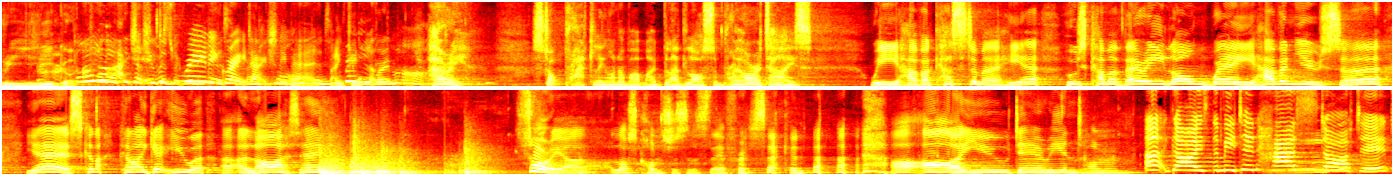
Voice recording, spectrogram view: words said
really good. Oh, actually, it was really great, actually, Ben. Thank you all very much. Harry, stop prattling on about my blood loss and prioritise. We have a customer here who's come a very long way, haven't you, sir? Yes. Can I can I get you a, a, a latte? Sorry, I lost consciousness there for a second. are, are you dairy intolerant? Guys, the meeting has started.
